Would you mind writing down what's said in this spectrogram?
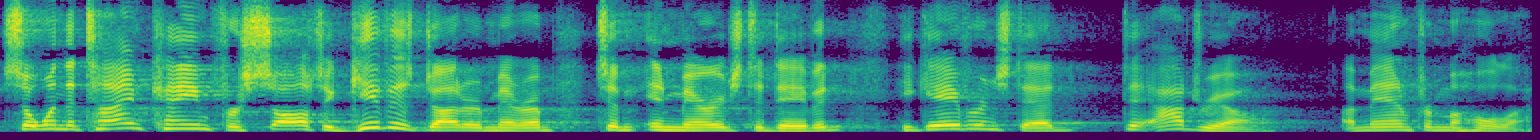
So when the time came for Saul to give his daughter Merab to, in marriage to David, he gave her instead to Adriel, a man from Meholah.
